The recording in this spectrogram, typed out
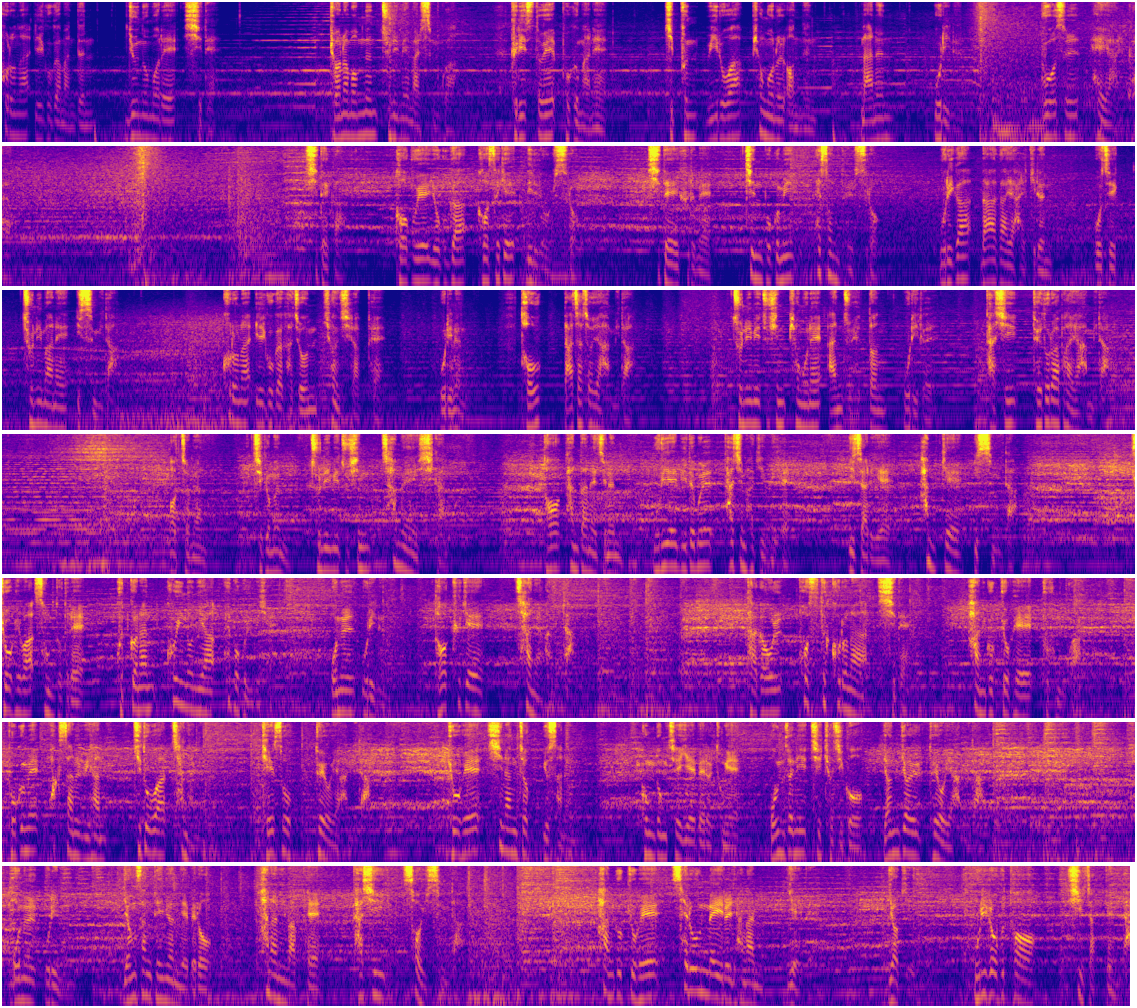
코로나19가 만든 뉴노멀의 시대. 변함없는 주님의 말씀과 그리스도의 복음 안에 깊은 위로와 평온을 얻는 나는 우리는 무엇을 해야 할까요? 시대가 거부의 요구가 거세게 밀려올수록 시대의 흐름에 진복음이 훼손될수록 우리가 나아가야 할 길은 오직 주님 안에 있습니다. 코로나19가 가져온 현실 앞에 우리는 더욱 낮아져야 합니다. 주님이 주신 평온에 안주했던 우리를 다시 되돌아봐야 합니다. 어쩌면 지금은 주님이 주신 참회의 시간, 더 단단해지는 우리의 믿음을 다짐하기 위해 이 자리에 함께 있습니다. 교회와 성도들의 굳건한 코이노니아 회복을 위해 오늘 우리는 더 크게 찬양합니다. 다가올 포스트 코로나 시대 한국 교회의 부흥과 복음의 확산을 위한 기도와 찬양은 계속 되어야 합니다. 교회의 신앙적 유산은 공동체 예배를 통해 온전히 지켜지고 연결되어야 합니다. 오늘 우리는 영상 대면 예배로 하나님 앞에 다시 서 있습니다. 한국 교회의 새로운 내일을 향한 예배. 여기 우리로부터 시작된다.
